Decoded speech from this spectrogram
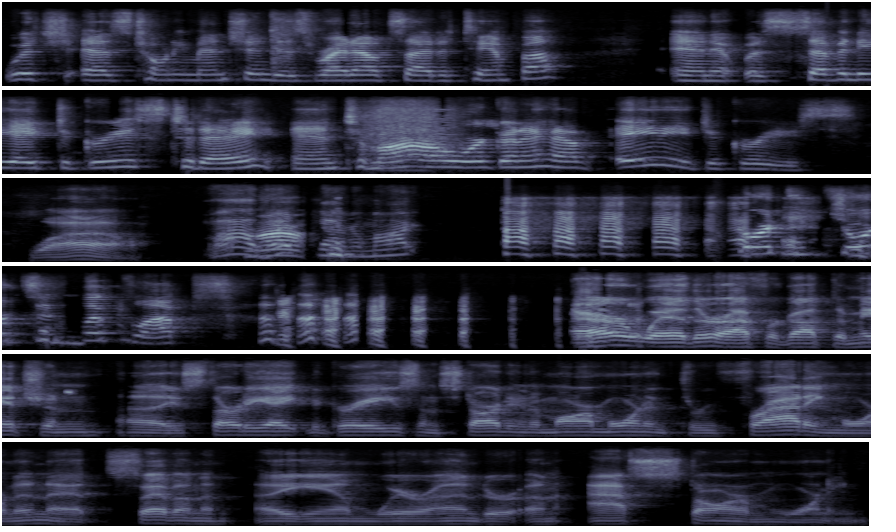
which, as Tony mentioned, is right outside of Tampa. And it was 78 degrees today. And tomorrow we're going to have 80 degrees. Wow. Wow, Tomorrow. that's dynamite. Shorts, shorts and flip flops. Our weather, I forgot to mention, uh, is 38 degrees, and starting tomorrow morning through Friday morning at 7 a.m., we're under an ice storm warning.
